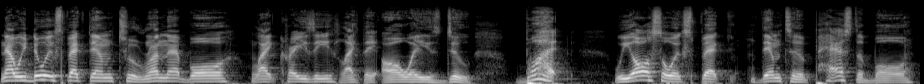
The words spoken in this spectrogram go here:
Now, we do expect them to run that ball like crazy, like they always do. But we also expect them to pass the ball.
